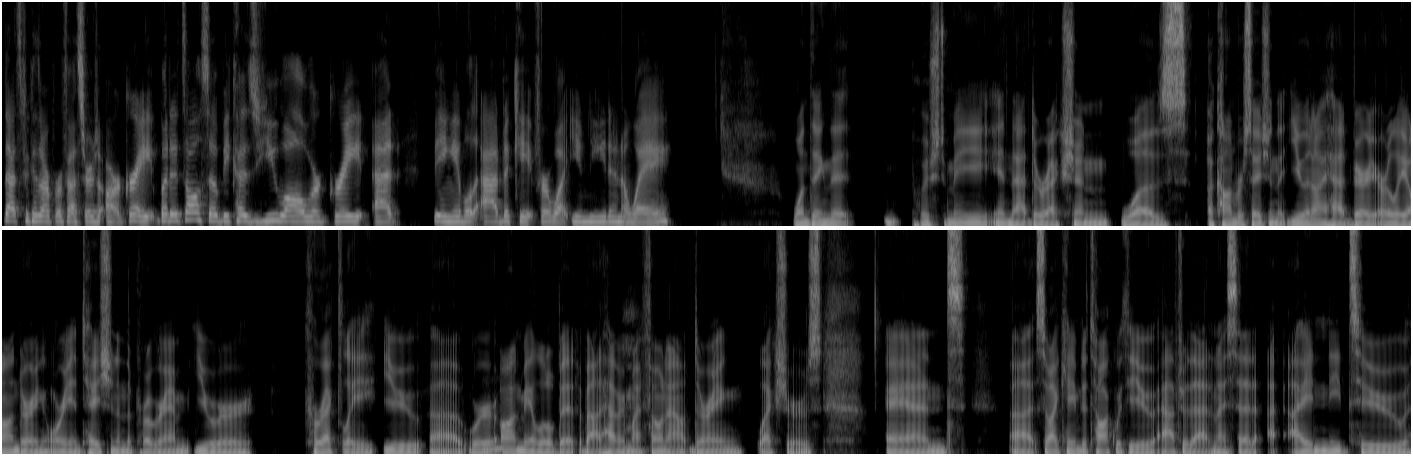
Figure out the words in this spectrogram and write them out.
that's because our professors are great, but it's also because you all were great at being able to advocate for what you need in a way. One thing that pushed me in that direction was a conversation that you and I had very early on during orientation in the program. You were correctly, you uh, were Mhm. on me a little bit about having my phone out during lectures. And uh, so I came to talk with you after that, and I said, I, I need to.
